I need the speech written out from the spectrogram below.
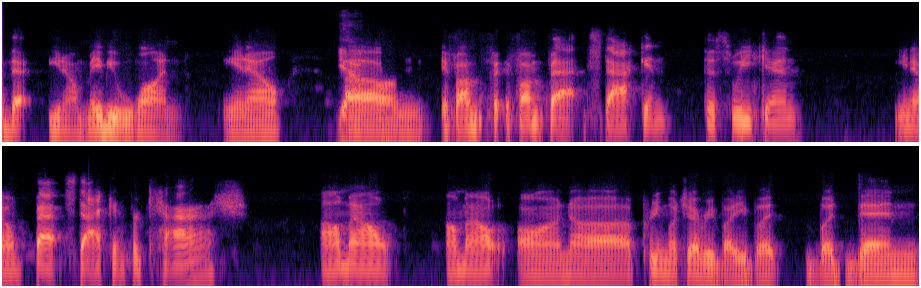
that you know maybe one. You know, Yeah. Um, if I'm if I'm fat stacking this weekend, you know, fat stacking for cash, I'm out. I'm out on uh, pretty much everybody, but but Ben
